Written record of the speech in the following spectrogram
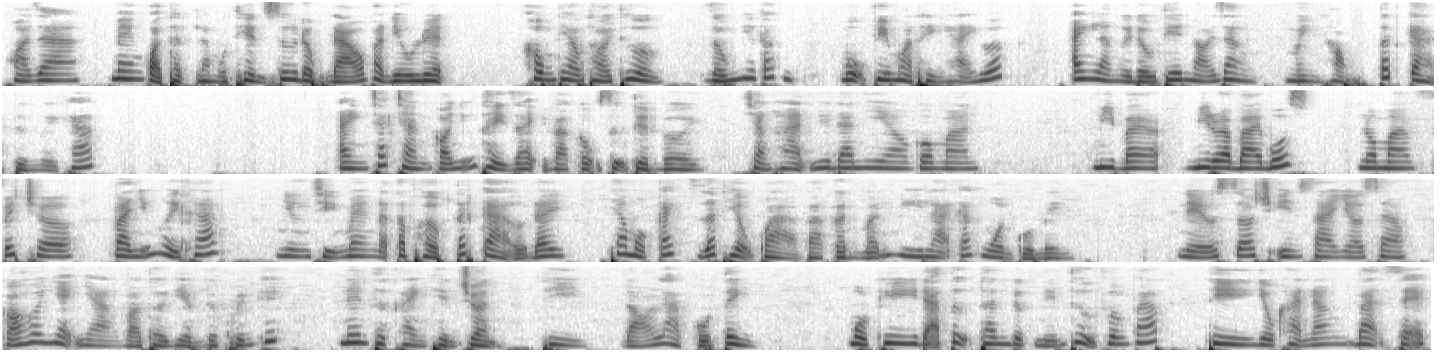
Hóa ra, Men quả thật là một thiền sư độc đáo và điêu luyện, không theo thói thường, giống như các bộ phim hoạt hình hài hước. Anh là người đầu tiên nói rằng mình học tất cả từ người khác. Anh chắc chắn có những thầy dạy và cộng sự tuyệt vời, chẳng hạn như Daniel Goleman, Mirabai Bush, Norman Fisher và những người khác, nhưng chính Meng đã tập hợp tất cả ở đây theo một cách rất hiệu quả và cần mẫn ghi lại các nguồn của mình. Nếu Search Inside Yourself có hơi nhẹ nhàng vào thời điểm được khuyến khích nên thực hành thiền chuẩn thì đó là cố tình. Một khi đã tự thân được nếm thử phương pháp thì nhiều khả năng bạn sẽ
